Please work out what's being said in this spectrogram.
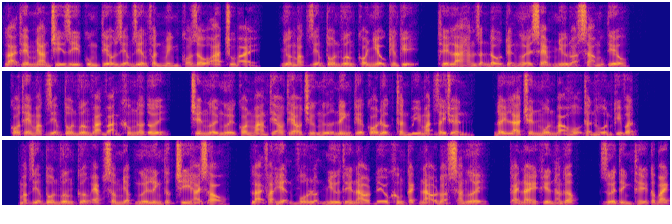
Lại thêm nhan chỉ di cùng tiêu diễm riêng phần mình có dấu át chủ bài, nhường mặc diễm tôn vương có nhiều kiến kỵ, thế là hắn dẫn đầu tuyển ngươi xem như đoạt xá mục tiêu. Có thể mặc diễm tôn vương vạn vạn không ngờ tới, trên người ngươi còn mang theo theo chữ ngữ ninh kia có được thần bí mặt dây chuyền, đây là chuyên môn bảo hộ thần hồn kỳ vật. Mặc diễm tôn vương cưỡng ép xâm nhập ngươi linh thức chi hải sau, lại phát hiện vô luận như thế nào đều không cách nào đoạt xá ngươi, cái này khiến hắn gấp, dưới tình thế cấp bách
